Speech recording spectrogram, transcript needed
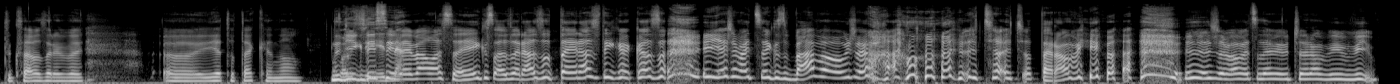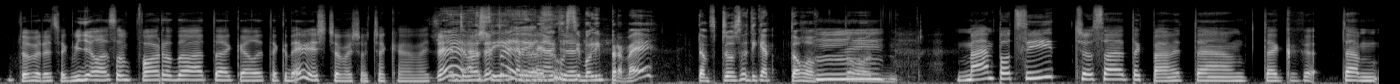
tak samozrejme uh, je to také, no. No Poď nikdy si si jedna- nemala sex a zrazu teraz ty kokos ideš mať sex s babou, že čo, čo to robím? že vôbec neviem, čo robím. Dobre, čak videla som porno a tak, ale tak nevieš, čo máš očakávať. Že? To A že si, to je že- si boli prvé? To, sa týka toho, toho Mám pocit, čo sa tak pamätám, tak tam,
